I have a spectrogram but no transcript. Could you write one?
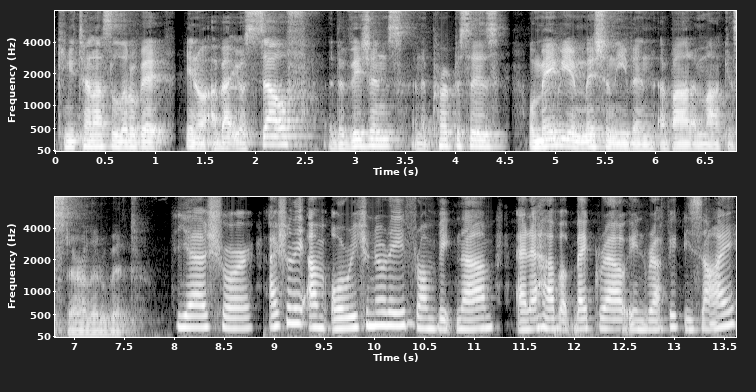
can you tell us a little bit, you know, about yourself, the visions and the purposes, or maybe a mission even about a market Marketer a little bit? Yeah, sure. Actually, I'm originally from Vietnam and I have a background in graphic design.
